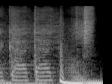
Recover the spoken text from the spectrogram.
I got that.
